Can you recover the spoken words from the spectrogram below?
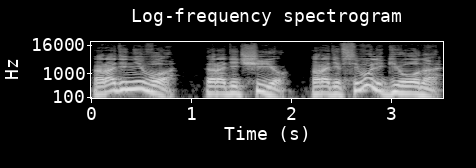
Ради него, ради Чию, Ради всего Легиона.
